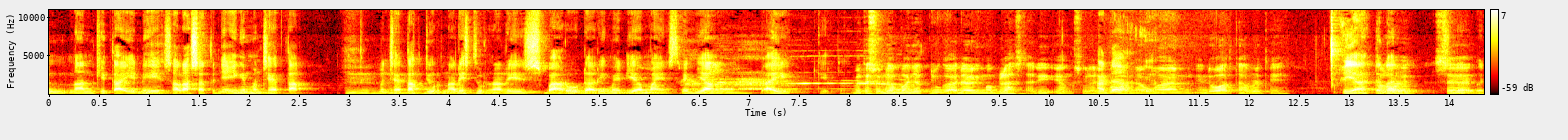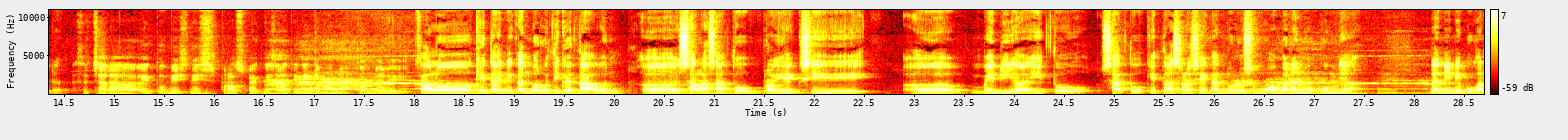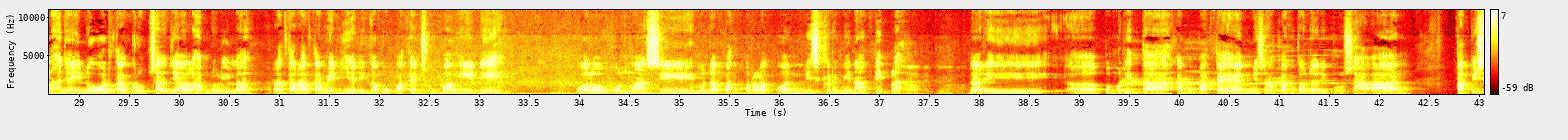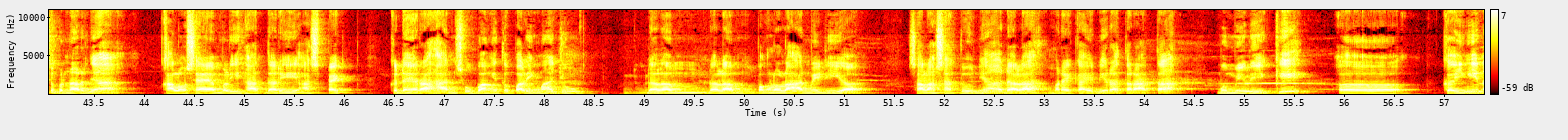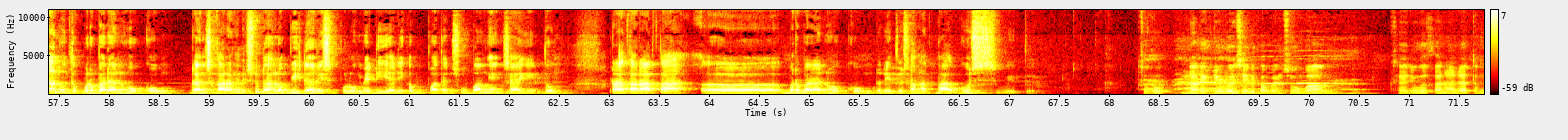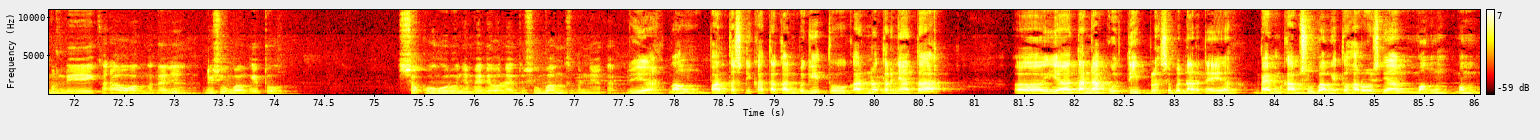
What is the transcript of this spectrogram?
kita ini salah satunya ingin mencetak. Mencetak jurnalis-jurnalis baru dari media mainstream yang baik gitu. Berarti sudah banyak juga ada 15 tadi yang sudah di bawah naungan Indowarta berarti. Iya dengan Se- beda secara itu bisnis prospeknya saat ini gimana Kang dari Kalau kita ini kan baru tiga tahun, eh, salah satu proyeksi eh, media itu satu kita selesaikan dulu semua badan hukumnya. Dan ini bukan hanya Indowarta Group saja, alhamdulillah rata-rata media di Kabupaten Subang ini walaupun masih mendapat perlakuan diskriminatif lah oh, itu? dari eh, pemerintah kabupaten misalkan atau dari perusahaan. Tapi sebenarnya kalau saya melihat dari aspek kedaerahan Subang itu paling maju dalam dalam pengelolaan media. Salah satunya adalah mereka ini rata-rata memiliki eh, keinginan untuk berbadan hukum dan sekarang ini sudah lebih dari 10 media di Kabupaten Subang yang saya hitung rata-rata eh, berbadan hukum dan itu sangat bagus gitu. cukup menarik juga sih di Kabupaten Subang. Saya juga kan ada temen di Karawang katanya di Subang itu shock gurunya media online itu Subang sebenarnya kan. Iya, bang pantas dikatakan begitu karena ternyata eh, ya tanda kutip lah sebenarnya ya. Pemkab Subang itu harusnya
